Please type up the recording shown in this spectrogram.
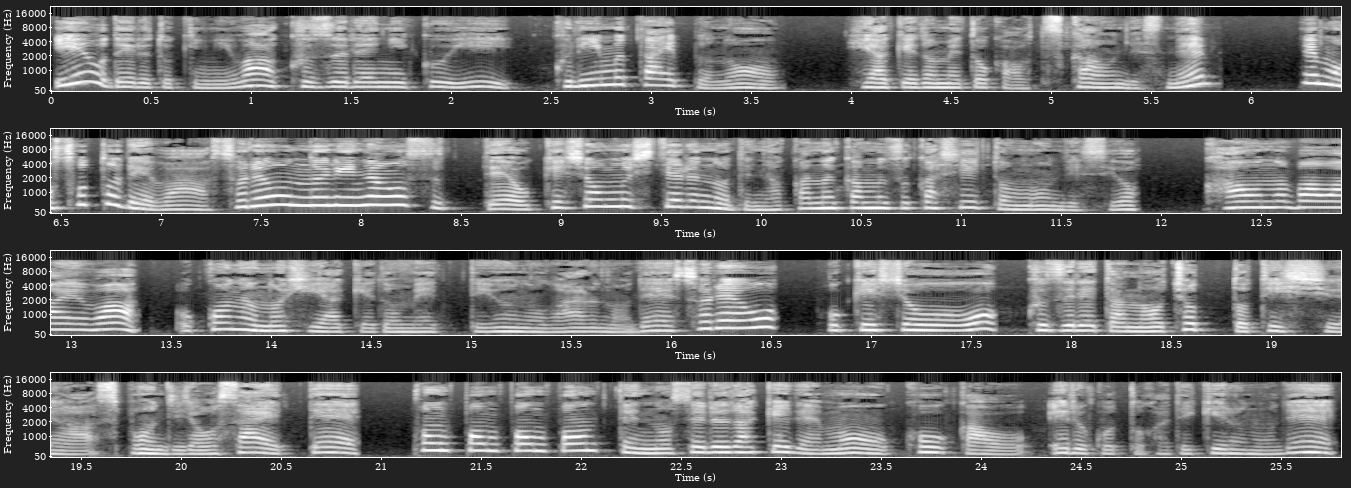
家を出るときには崩れにくいクリームタイプの日焼け止めとかを使うんですね。でも外ではそれを塗り直すってお化粧もしてるのでなかなか難しいと思うんですよ。顔の場合はお粉の日焼け止めっていうのがあるので、それをお化粧を崩れたのをちょっとティッシュやスポンジで押さえて、ポンポンポンポンって乗せるだけでも効果を得ることができるので、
